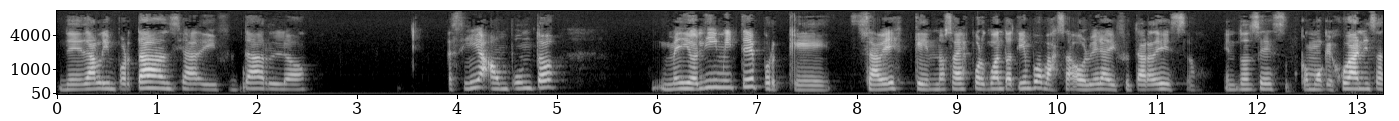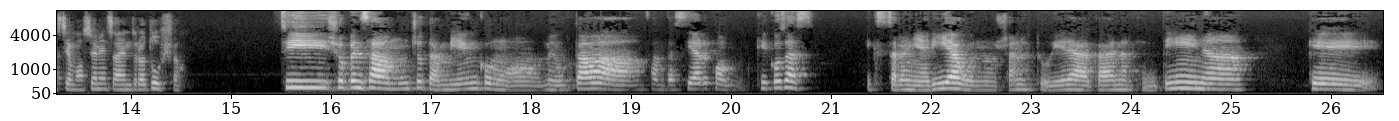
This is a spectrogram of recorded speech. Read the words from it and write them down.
De darle importancia, de disfrutarlo. Así a un punto medio límite porque sabes que no sabes por cuánto tiempo vas a volver a disfrutar de eso. Entonces, como que juegan esas emociones adentro tuyo. Sí, yo pensaba mucho también como me gustaba fantasear con qué cosas extrañaría cuando ya no estuviera acá en Argentina, qué,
